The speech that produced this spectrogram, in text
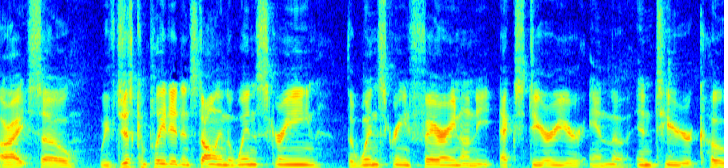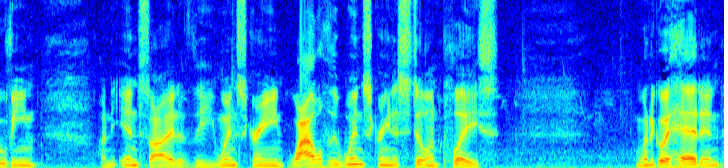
All right, so we've just completed installing the windscreen, the windscreen fairing on the exterior and the interior coving on the inside of the windscreen. While the windscreen is still in place, I'm to go ahead and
